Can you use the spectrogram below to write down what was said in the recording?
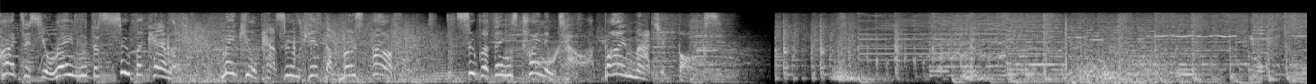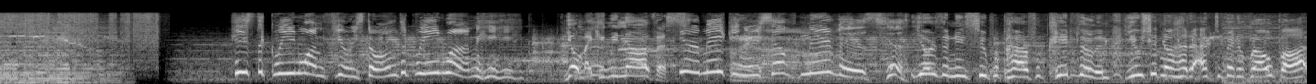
practice your aim with the Super Cannon. Make your Kazoom Kid the most powerful. Super Things Training Tower by Magic Box. He's the green one, Fury Storm, the green one. You're making me nervous. You're making yourself nervous. You're the new super powerful kid villain. You should know how to activate a robot.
